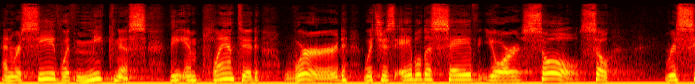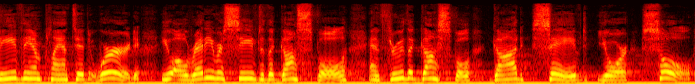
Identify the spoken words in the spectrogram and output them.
and receive with meekness the implanted word which is able to save your souls. So, receive the implanted word. You already received the gospel, and through the gospel, God saved your soul.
